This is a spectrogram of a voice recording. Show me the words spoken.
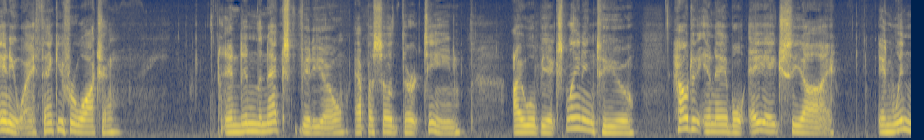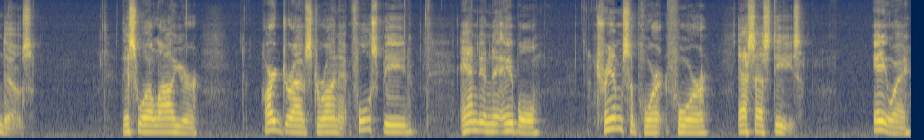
Anyway, thank you for watching. And in the next video, episode 13, I will be explaining to you how to enable AHCI in Windows. This will allow your hard drives to run at full speed and enable trim support for SSDs. Anyway,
